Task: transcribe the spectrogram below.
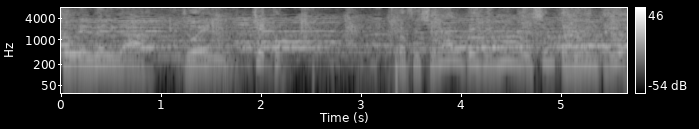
sobre el belga Joel Checo, profesional desde 1992.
